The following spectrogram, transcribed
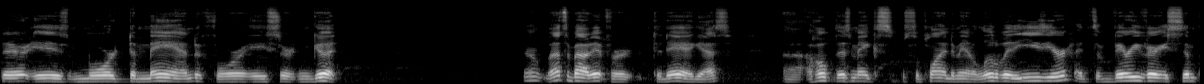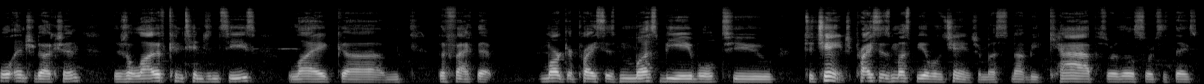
there is more demand for a certain good. Well, that's about it for today, I guess. Uh, I hope this makes supply and demand a little bit easier. It's a very, very simple introduction. There's a lot of contingencies, like um, the fact that market prices must be able to to change. Prices must be able to change. There must not be caps or those sorts of things,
